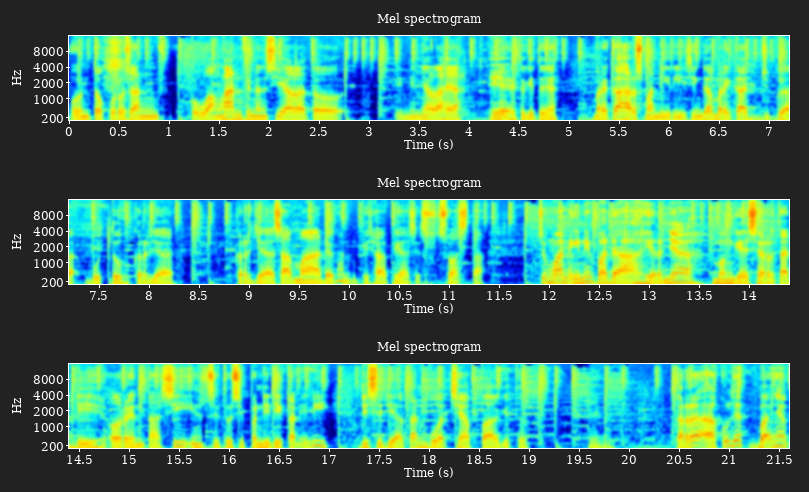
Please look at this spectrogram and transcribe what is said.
untuk urusan keuangan finansial atau ininya lah ya Iya. gitu gitu ya mereka harus mandiri sehingga mereka juga butuh kerja kerja sama dengan pihak-pihak swasta cuman ini pada akhirnya menggeser tadi orientasi institusi pendidikan ini disediakan buat siapa gitu ya kan? karena aku lihat banyak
